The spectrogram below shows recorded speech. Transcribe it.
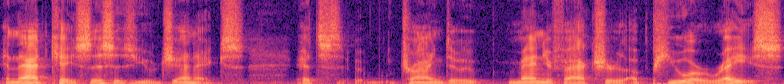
In that case, this is eugenics. It's trying to manufacture a pure race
